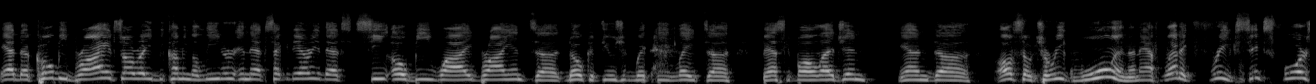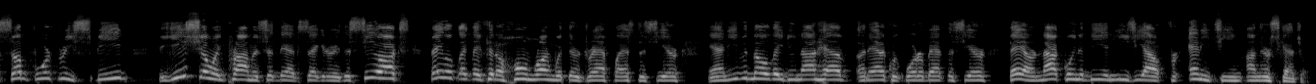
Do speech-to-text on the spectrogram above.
And uh, Coby Bryant's already becoming a leader in that secondary. That's C O B Y Bryant. Uh, no confusion with the late uh, basketball legend. And uh, also Tariq Woolen, an athletic freak, 6'4, sub 4'3 speed. He's showing promise in that secondary. The Seahawks, they look like they've hit a home run with their draft class this year. And even though they do not have an adequate quarterback this year, they are not going to be an easy out for any team on their schedule.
